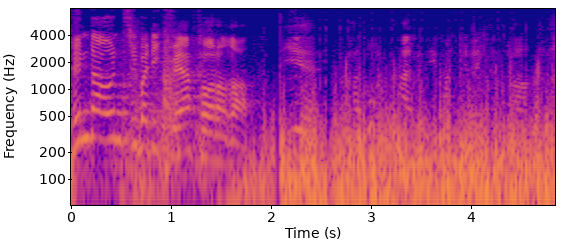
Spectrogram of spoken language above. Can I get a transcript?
Hinter uns über die Querförderer. Die Personenzahl, mit denen man gerechnet war, das sind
